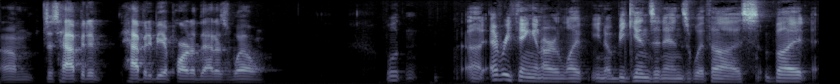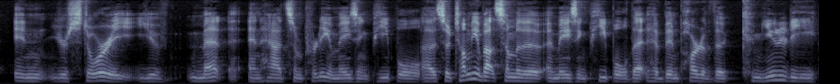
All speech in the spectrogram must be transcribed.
um, just happy to happy to be a part of that as well well uh, everything in our life, you know, begins and ends with us. But in your story, you've met and had some pretty amazing people. Uh, so tell me about some of the amazing people that have been part of the community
